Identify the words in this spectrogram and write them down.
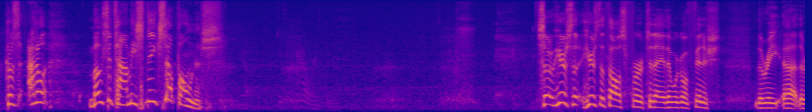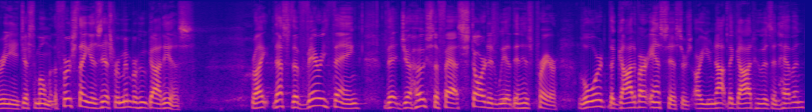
Because I don't, most of the time, he sneaks up on us. So here's the, here's the thoughts for today that we're going to finish the, re, uh, the reading in just a moment. The first thing is this remember who God is, right? That's the very thing that Jehoshaphat started with in his prayer Lord, the God of our ancestors, are you not the God who is in heaven?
